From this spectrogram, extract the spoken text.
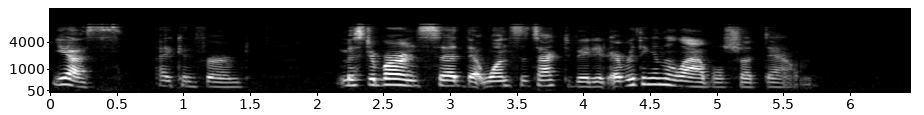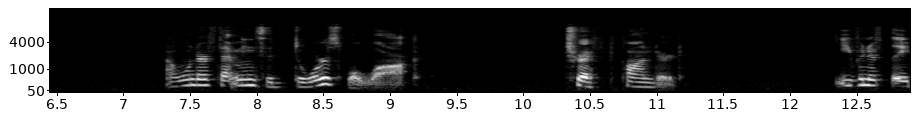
Yes, I confirmed. Mr. Barnes said that once it's activated, everything in the lab will shut down. I wonder if that means the doors will lock. Trift pondered. Even if they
